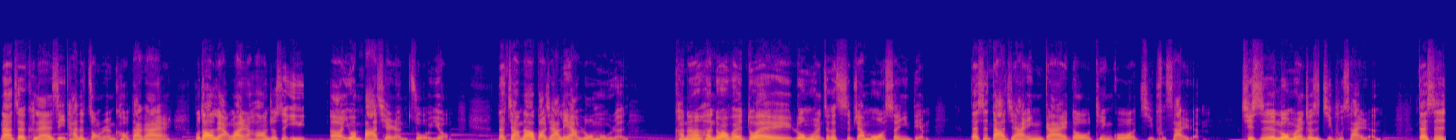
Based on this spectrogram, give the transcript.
那这个 k l a z y 它的总人口大概不到两万人，好像就是一呃一万八千人左右。那讲到保加利亚罗姆人。可能很多人会对罗姆人这个词比较陌生一点，但是大家应该都听过吉普赛人。其实罗姆人就是吉普赛人，但是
